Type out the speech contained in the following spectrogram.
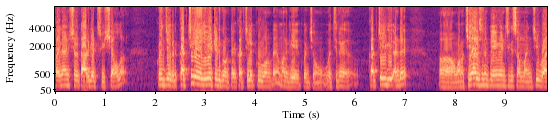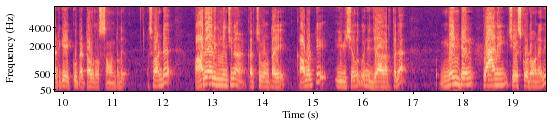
ఫైనాన్షియల్ టార్గెట్స్ విషయంలో కొంచెం ఇక్కడ ఖర్చులు ఎలివేటెడ్గా ఉంటాయి ఖర్చులు ఎక్కువగా ఉంటాయి. మనకి కొంచెం వచ్చిన ఖర్చులకి అంటే మనం చేయాల్సిన పేమెంట్స్కి సంబంధించి వాటికి ఎక్కువ పెట్టాల్సి వస్తూ ఉంటుంది. సో అంటే ఆదాయానికి మించిన ఖర్చులు ఉంటాయి కాబట్టి ఈ విషయంలో కొంచెం జాగ్రత్తగా మెయింటైన్ ప్లానింగ్ చేసుకోవడం అనేది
